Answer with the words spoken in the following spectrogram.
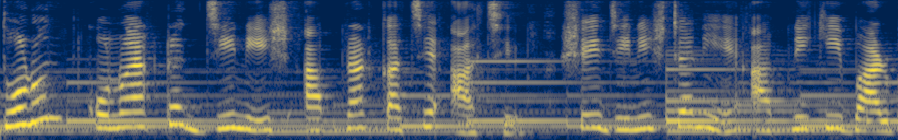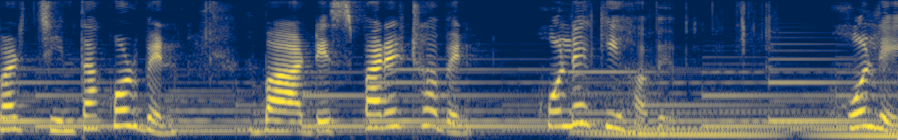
ধরুন কোনো একটা জিনিস আপনার কাছে আছে, সেই জিনিসটা নিয়ে আপনি কি বারবার চিন্তা করবেন বা ডেসপারেট হবেন? হলে কি হবে? হলে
